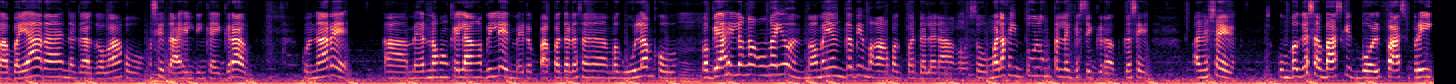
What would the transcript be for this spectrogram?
babayaran, nagagawa ko. Kasi dahil din kay Grab. Kunwari, ah, meron akong kailangan bilhin, meron papadala sa magulang ko, Mm. babiyahe lang ako ngayon. Mamayang gabi makakapagpadala na ako. So, malaking tulong talaga si Grab kasi ano siya eh, kumbaga sa basketball, fast break.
